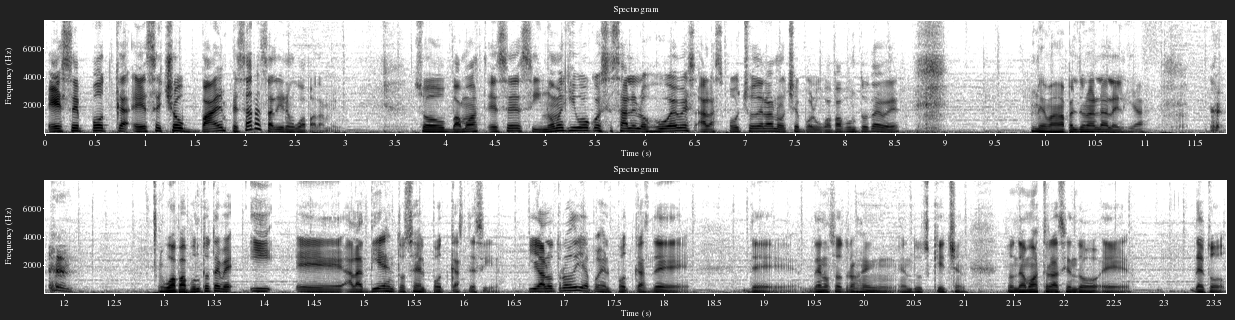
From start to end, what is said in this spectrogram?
ese podcast, ese show va a empezar a salir en Guapa también. So, vamos a, ese, si no me equivoco, ese sale los jueves a las 8 de la noche por guapa.tv. Me van a perdonar la alergia. guapa.tv y eh, a las 10 entonces el podcast de cine. Y al otro día pues el podcast de, de, nosotros en, en Dude's Kitchen, donde vamos a estar haciendo eh, de todo.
